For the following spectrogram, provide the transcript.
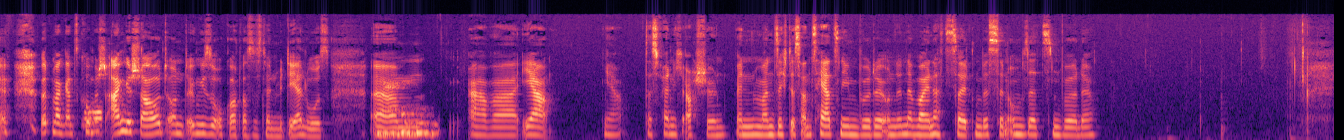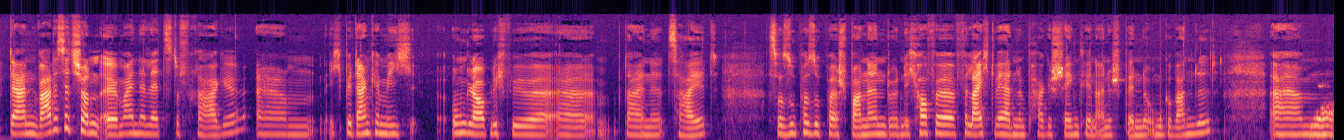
wird man ganz komisch ja. angeschaut und irgendwie so, oh Gott, was ist denn mit der los? Ähm, aber ja, ja, das fände ich auch schön, wenn man sich das ans Herz nehmen würde und in der Weihnachtszeit ein bisschen umsetzen würde. Dann war das jetzt schon äh, meine letzte Frage. Ähm, ich bedanke mich unglaublich für äh, deine Zeit. Es war super, super spannend und ich hoffe, vielleicht werden ein paar Geschenke in eine Spende umgewandelt, ähm, ja.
